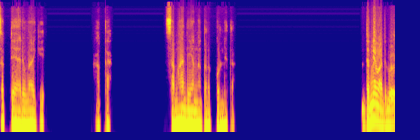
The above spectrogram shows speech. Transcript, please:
ಸತ್ಯ ಅರಿವಾಗಿ ಆತ ಸಮಾಧಿಯನ್ನು ತರಕೊಂಡಿದ್ದ ಧನ್ಯವಾದಗಳು.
